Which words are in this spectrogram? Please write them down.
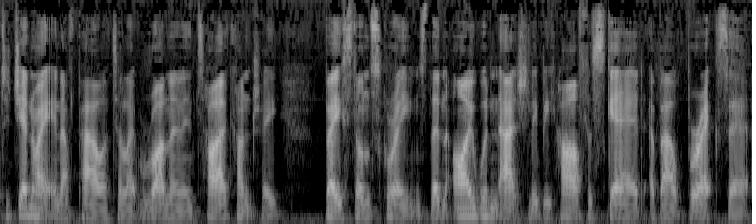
to generate enough power to like run an entire country based on screams, then I wouldn't actually be half as scared about Brexit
